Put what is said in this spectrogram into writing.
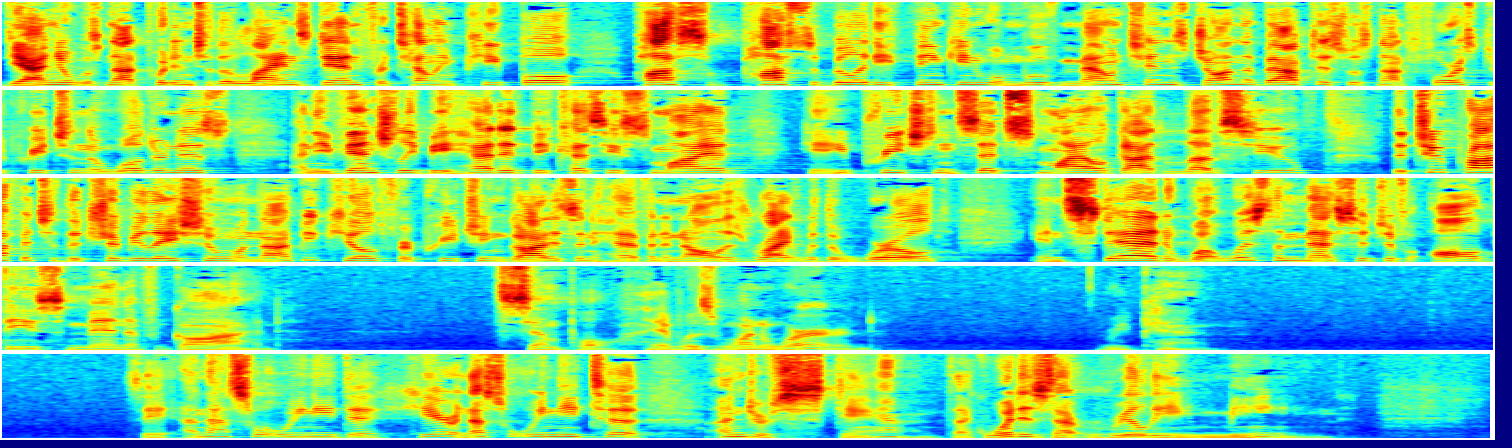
Daniel was not put into the lion's den for telling people poss- possibility thinking will move mountains. John the Baptist was not forced to preach in the wilderness and eventually beheaded because he smiled. He, he preached and said, Smile, God loves you. The two prophets of the tribulation will not be killed for preaching God is in heaven and all is right with the world. Instead, what was the message of all these men of God? Simple. It was one word repent. See, and that's what we need to hear, and that's what we need to understand. Like, what does that really mean?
